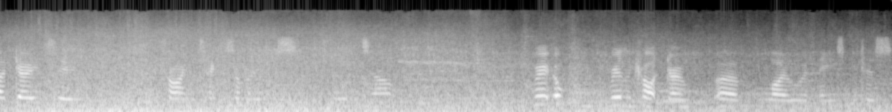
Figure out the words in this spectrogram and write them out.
I'm go to try and take some of these forts out. Re oh, really can't go um, low in these because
